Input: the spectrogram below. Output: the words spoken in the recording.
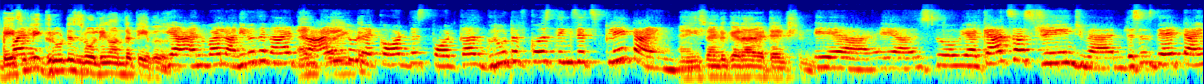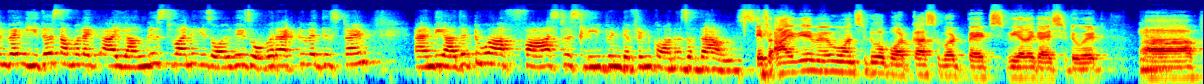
Basically, while- Groot is rolling on the table. Yeah, and while Anirudh and I try trying to to- record this podcast, Groot, of course, thinks it's playtime. And he's trying to get our attention. Yeah, yeah. So yeah, cats are strange, man. This is their time where either someone like our youngest one is always overactive at this time, and the other two are fast asleep in different corners of the house. If IVM ever wants to do a podcast about pets, we are the guys to do it. Yeah. Uh,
